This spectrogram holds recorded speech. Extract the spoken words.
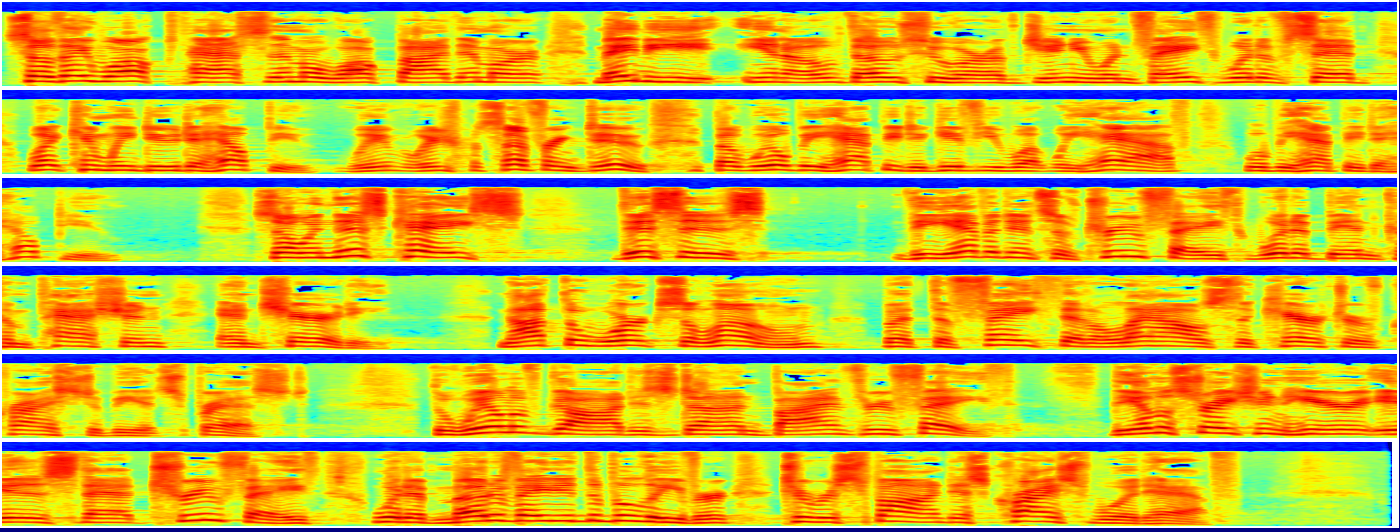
So they walked past them or walked by them, or maybe, you know, those who are of genuine faith would have said, What can we do to help you? We, we're suffering too, but we'll be happy to give you what we have. We'll be happy to help you. So in this case, this is the evidence of true faith would have been compassion and charity. Not the works alone, but the faith that allows the character of Christ to be expressed. The will of God is done by and through faith. The illustration here is that true faith would have motivated the believer to respond as Christ would have.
